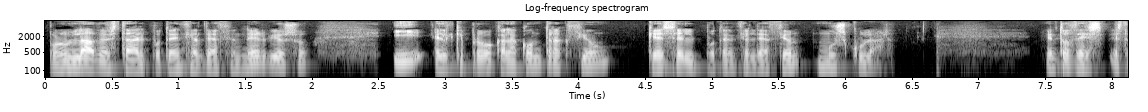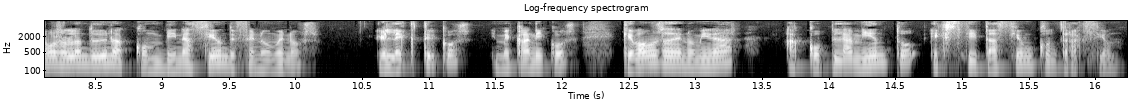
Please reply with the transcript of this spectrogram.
Por un lado está el potencial de acción nervioso y el que provoca la contracción, que es el potencial de acción muscular. Entonces, estamos hablando de una combinación de fenómenos eléctricos y mecánicos que vamos a denominar acoplamiento, excitación, contracción.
